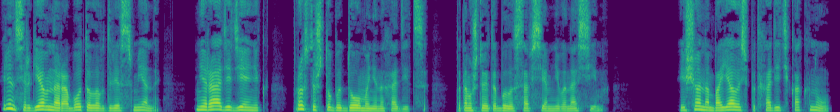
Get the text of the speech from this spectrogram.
Ирина Сергеевна работала в две смены, не ради денег, просто чтобы дома не находиться, потому что это было совсем невыносимо. Еще она боялась подходить к окну,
